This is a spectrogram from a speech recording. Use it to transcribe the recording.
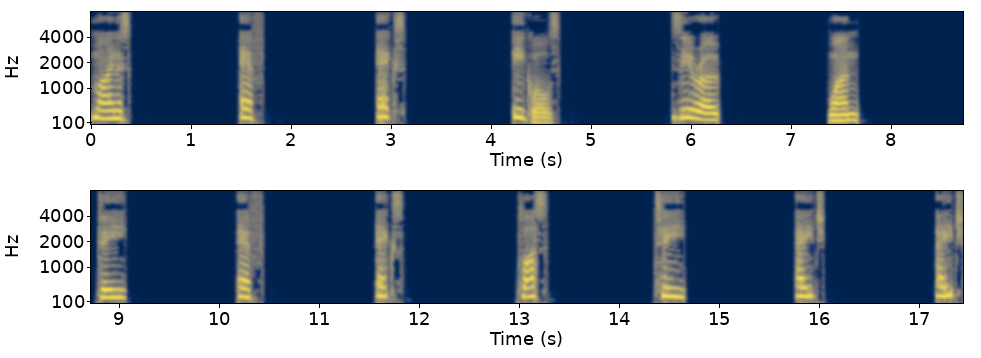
minus f x equals 0 1 d f x plus t h h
